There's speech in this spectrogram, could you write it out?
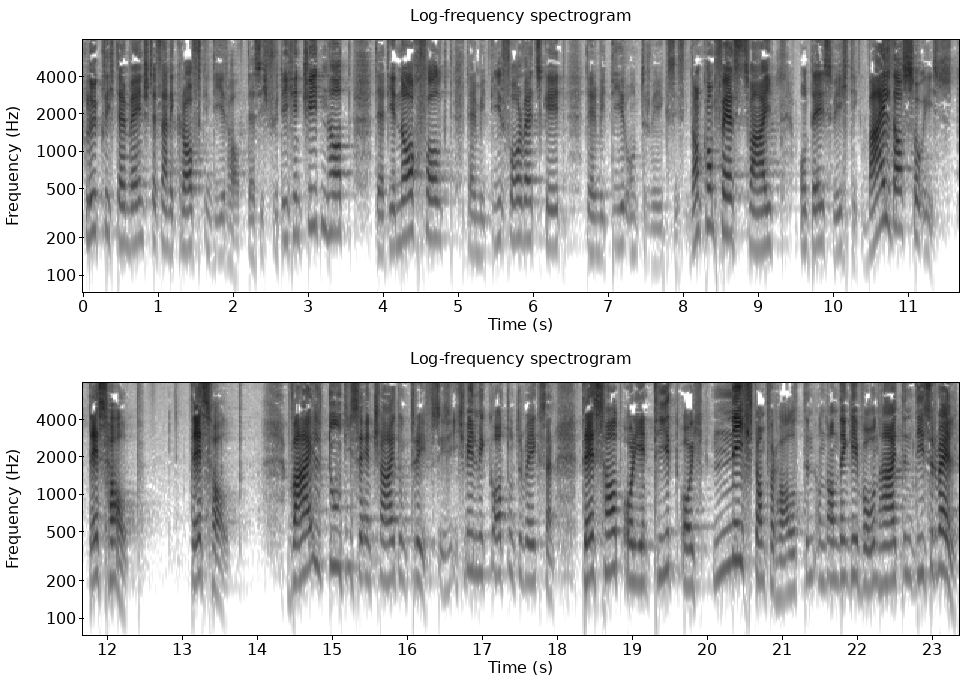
Glücklich der Mensch, der seine Kraft in dir hat, der sich für dich entschieden hat, der dir nachfolgt, der mit dir vorwärts geht, der mit dir unterwegs ist. dann kommt Vers 2 und der ist wichtig. Weil das so ist, deshalb, deshalb weil du diese Entscheidung triffst. Ich will mit Gott unterwegs sein. Deshalb orientiert euch nicht am Verhalten und an den Gewohnheiten dieser Welt,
